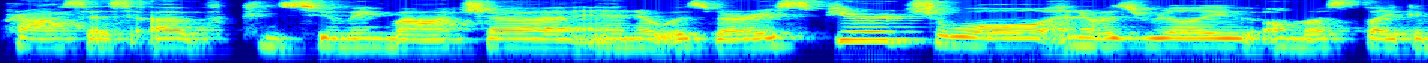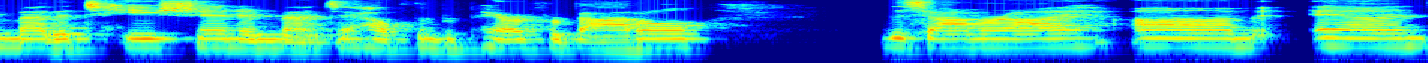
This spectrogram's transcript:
process of consuming matcha and it was very spiritual and it was really almost like a meditation and meant to help them prepare for battle the samurai. Um, and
